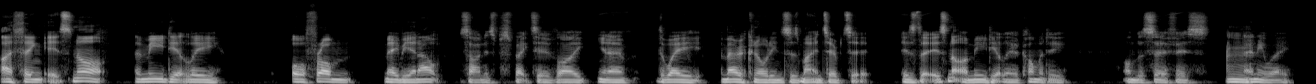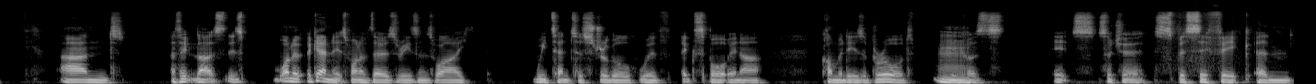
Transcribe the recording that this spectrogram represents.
I think it's not immediately, or from maybe an outsider's perspective, like you know the way American audiences might interpret it is that it's not immediately a comedy on the surface Mm. anyway, and I think that's it's one of again it's one of those reasons why we tend to struggle with exporting our comedies abroad Mm. because it's such a specific and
